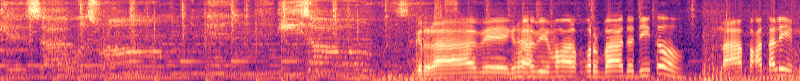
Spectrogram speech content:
Guess I Grabe, grabe yung mga kurbada dito. Napakatalim.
